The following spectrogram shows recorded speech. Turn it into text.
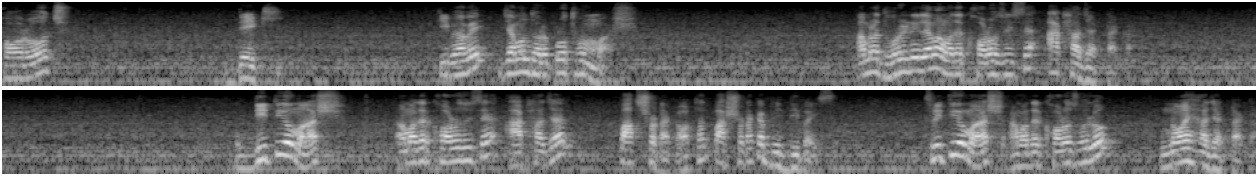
খরচ দেখি। কীভাবে? যেমন ধরো প্রথম মাস। আমরা ধরে নিলাম আমাদের খরচ হয়েছে আট হাজার টাকা। দ্বিতীয় মাস আমাদের খরচ হয়েছে আট হাজার পাঁচশো টাকা, অর্থাৎ পাঁচশো টাকা বৃদ্ধি পাইছে। তৃতীয় মাস আমাদের খরচ হলো নয় হাজার টাকা।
